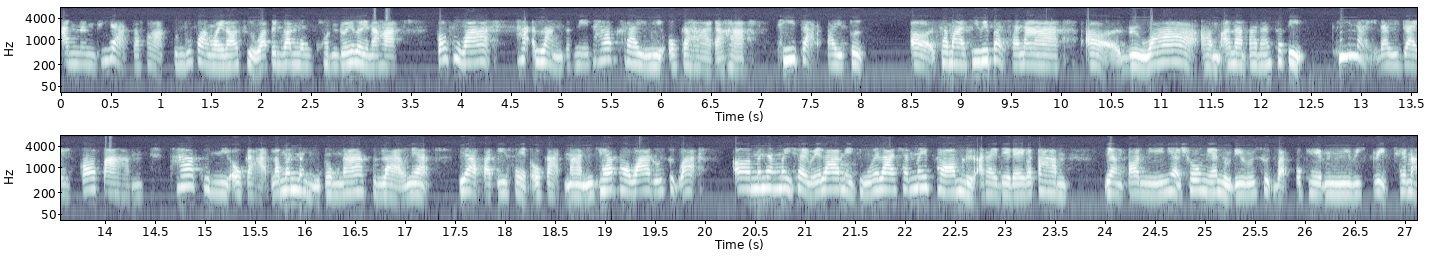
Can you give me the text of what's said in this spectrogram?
อันหนึงที่อยากจะฝากคุณผู้ฟังไว้เนาะถือว่าเป็นวันมงคลด้วยเลยนะคะ ก็คือว่าถ้าหลังจากนี้ถ้าใครมีโอกาสนะคะ ที่จะไปฝึกสมาธิวิปัสสนาหรือว่าอนาปานสติ ที่ไหนใด ๆ ก็ตาม ถ้าคุณมีโอกาสแล้วมันมาอยู่ตรงหน้าคุณแล้วเนี่ย อย่าปฏิเสธโอกาสนั้น แค่เพราะว่ารู้สึกว่าเออมันยังไม่ใช่เวลาไม่ถึงเวลาฉันไม่พร้อมหรืออะไรใด ๆ ก็ตาม อย่างตอนนี้เนี่ยช่วงนี้หนูดีรู้สึกแบบโอเคมันมีวิกฤตใช่ไหม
